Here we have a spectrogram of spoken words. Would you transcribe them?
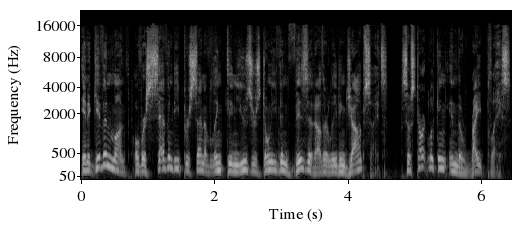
In a given month, over 70% of LinkedIn users don't even visit other leading job sites. So start looking in the right place.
